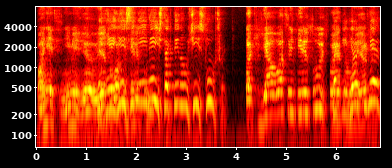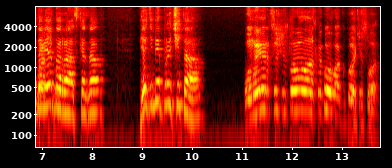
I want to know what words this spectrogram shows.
Понятия не имею. Я, Да я не- если не интересуюсь. имеешь, так ты научись слушать. Так я у вас интересуюсь, Так поэтому я, же тебе, наверное, раз сказал. Я тебе прочитал. УНР существовало с какого какое число?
